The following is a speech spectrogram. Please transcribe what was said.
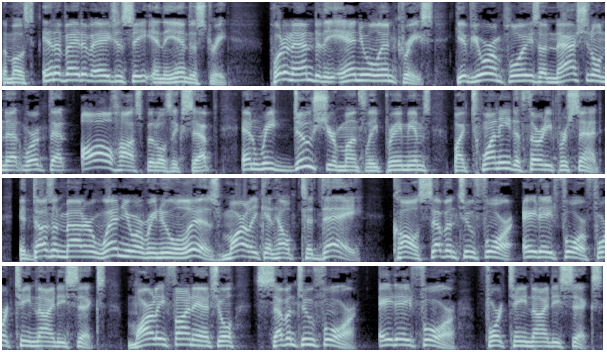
the most innovative agency in the industry. Put an end to the annual increase. Give your employees a national network that all hospitals accept and reduce your monthly premiums by 20 to 30%. It doesn't matter when your renewal is. Marley can help today. Call 724-884-1496. Marley Financial 724-884-1496.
